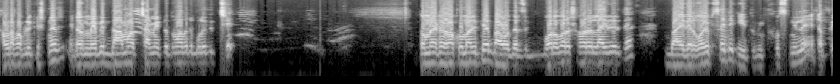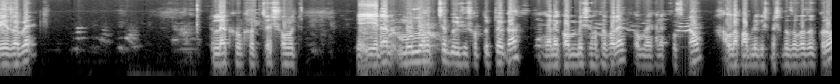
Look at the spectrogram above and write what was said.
হালদা পাবলিকেশনের এটার মেবির দাম হচ্ছে, আমি একটু তোমাদের বলে দিচ্ছি। তোমরা এটা রকমারিতে বা ওদের বড় বড় শহরের লাইব্রেরিতে বা এদের ওয়েবসাইটে কি তুমি খোঁজ নিলে এটা পেয়ে যাবে। লেখক হচ্ছে সমুদ্র এটার মূল্য হচ্ছে দুইশো সত্তর টাকা। এখানে কম বেশি হতে পারে। তোমরা এখানে খোঁজ নাও। হালদা পাবলিকেশনের সাথে যোগাযোগ করো।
